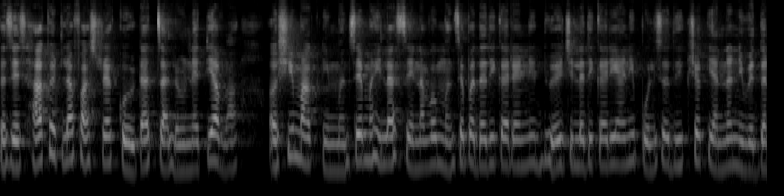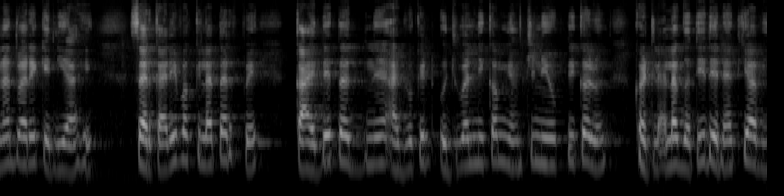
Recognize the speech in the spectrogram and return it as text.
तसेच हा खटला फास्ट ट्रॅक कोर्टात चालवण्यात यावा अशी मागणी मनसे महिला सेना व मनसे पदाधिकाऱ्यांनी धुळे जिल्हाधिकारी आणि पोलीस अधीक्षक यांना निवेदनाद्वारे केली आहे. सरकारी वकिलातर्फे कायदेतज्ज्ञ ॲडव्होकेट उज्ज्वल निकम यांची नियुक्ती करून खटल्याला गती देण्यात यावी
